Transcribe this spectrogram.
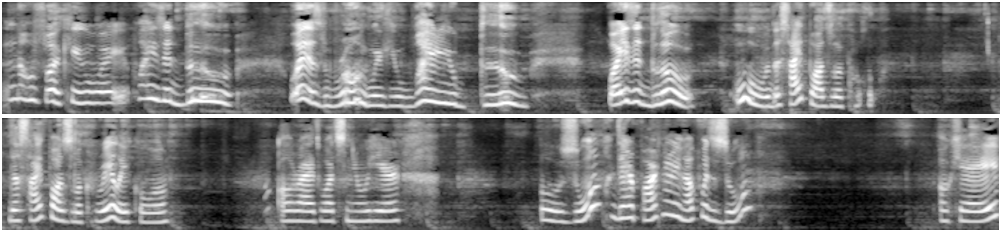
No fucking way. Why is it blue? What is wrong with you? Why are you blue? Why is it blue? Ooh, the side pods look cool. The side pods look really cool. Alright, what's new here? Oh, Zoom? They're partnering up with Zoom? Okay.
